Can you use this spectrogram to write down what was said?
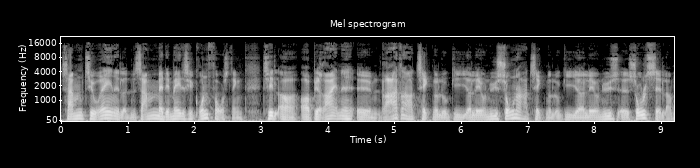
samme teorien eller den samme matematiske grundforskning til at, at beregne øh, radarteknologi og lave nye sonarteknologier og lave nye øh, solceller.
